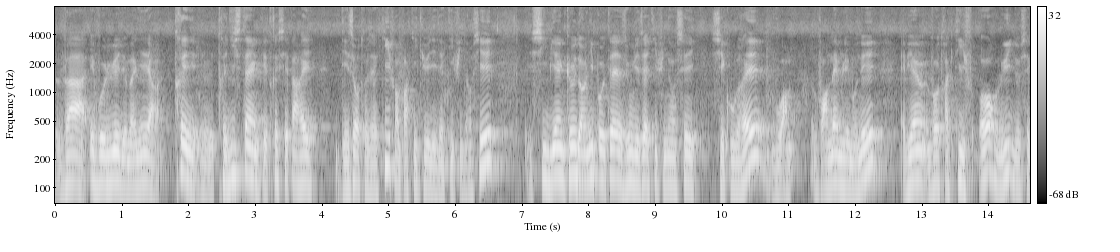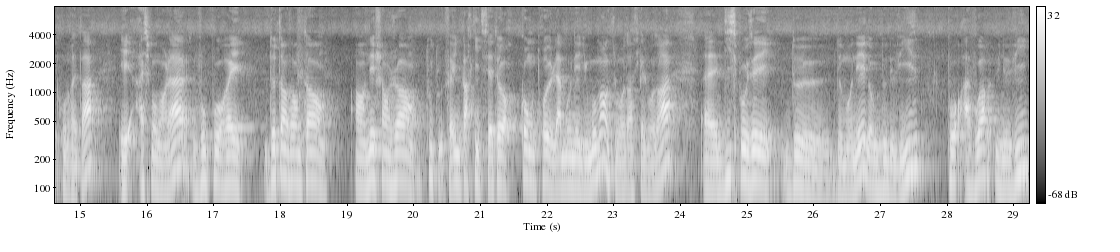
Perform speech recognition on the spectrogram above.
va évoluer de manière très, euh, très distincte et très séparée des autres actifs, en particulier des actifs financiers, si bien que dans l'hypothèse où les actifs financiers s'écouleraient, voire, voire, même les monnaies, eh bien, votre actif or, lui, ne s'écroulerait pas. Et à ce moment-là, vous pourrez de temps en temps, en échangeant une partie de cet or contre la monnaie du moment, qui vaudra ce qu'elle vaudra, euh, disposer de, monnaie, donc de devises, pour avoir une vie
